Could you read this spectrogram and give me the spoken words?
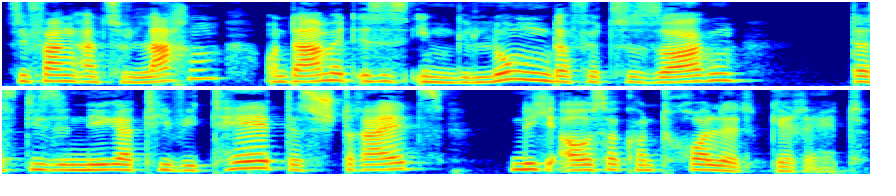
Sie fangen an zu lachen und damit ist es ihnen gelungen, dafür zu sorgen, dass diese Negativität des Streits nicht außer Kontrolle gerät.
